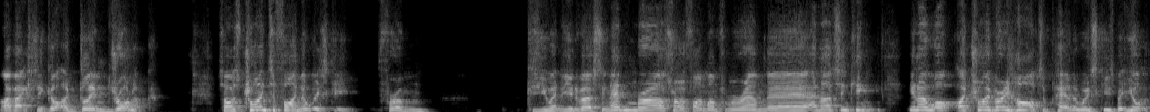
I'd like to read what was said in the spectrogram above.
I've actually got a Glendronach. So I was trying to find a whiskey from because you went to university in Edinburgh. I was trying to find one from around there, and I was thinking, you know what? I try very hard to pair the whiskies, but you're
